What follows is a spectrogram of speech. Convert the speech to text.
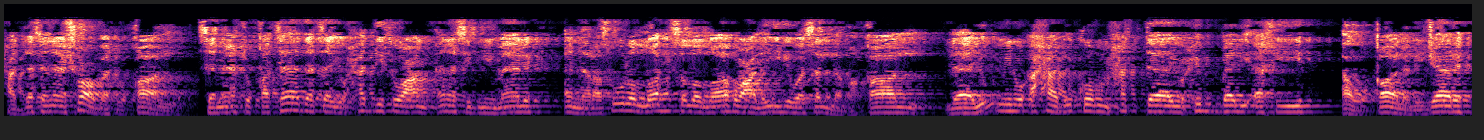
حدثنا شعبة قال سمعت قتادة يحدث عن أنس بن مالك أن رسول الله صلى الله عليه وسلم قال لا يؤمن أحدكم حتى يحب لأخيه أو قال لجاره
